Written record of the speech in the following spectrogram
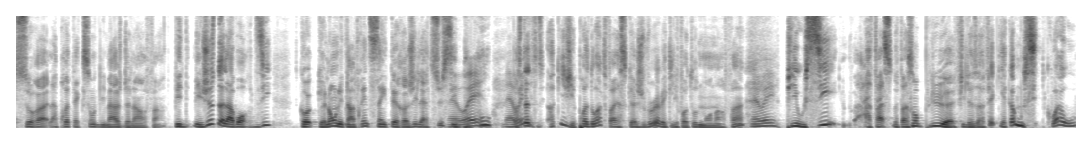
sur euh, la protection de l'image de l'enfant. Puis, mais juste de l'avoir dit, que, que là, on est en train de s'interroger là-dessus, c'est oui. beaucoup. Ben parce que oui. là, tu dis, OK, j'ai pas le droit de faire ce que je veux avec les photos de mon enfant. Ben oui. Puis aussi, à fa- de façon plus euh, philosophique, il y a comme aussi de quoi où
